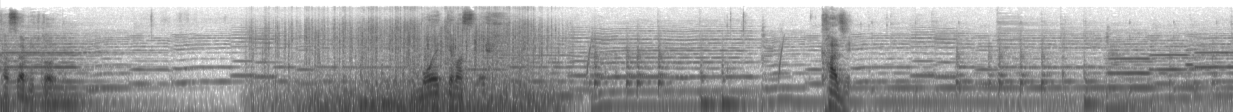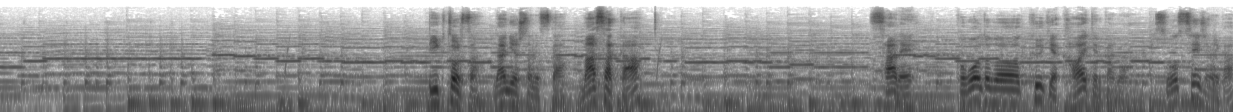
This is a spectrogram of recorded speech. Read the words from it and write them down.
さすがビクトール燃えてますね。火事。ビクトールさん、何をしたんですか？まさか？さあね、ここのところ空気が乾いてるからな？そのせいじゃないか？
